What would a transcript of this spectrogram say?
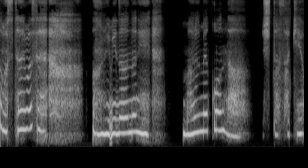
んなこともしちゃいます。お耳の穴に丸め込んだ舌先を。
